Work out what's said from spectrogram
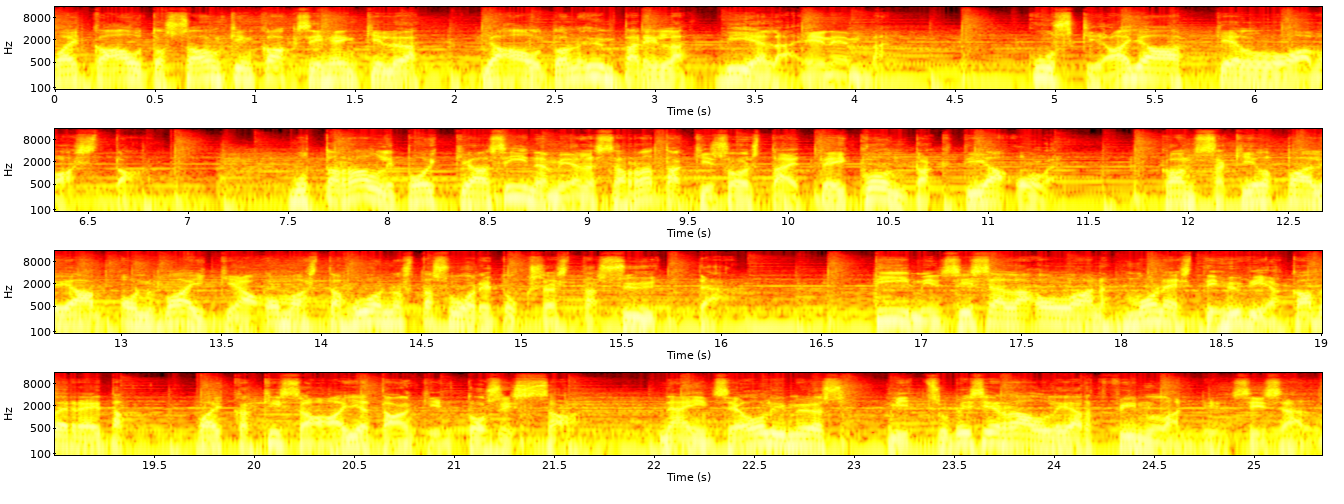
vaikka autossa onkin kaksi henkilöä ja auton ympärillä vielä enemmän. Kuski ajaa kelloa vastaan. Mutta ralli poikkeaa siinä mielessä ratakisoista, ettei kontaktia ole. Kanssakilpailijaa on vaikea omasta huonosta suorituksesta syyttää. Tiimin sisällä ollaan monesti hyviä kavereita, vaikka kisaa ajetaankin tosissaan. Näin se oli myös Mitsubishi Ralliart Finlandin sisällä.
